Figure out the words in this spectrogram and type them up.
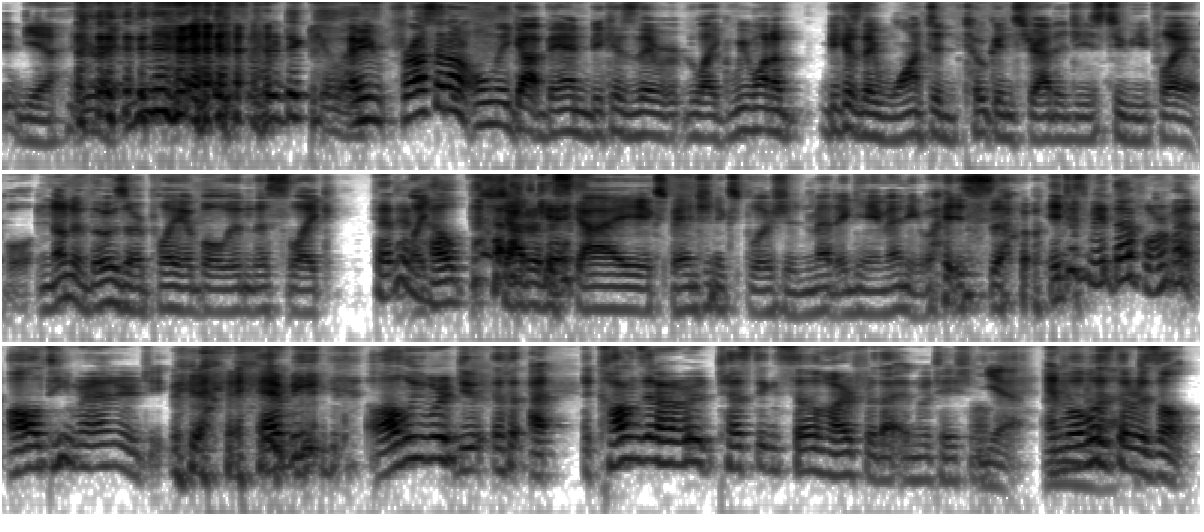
yeah, you're right. it's ridiculous. I mean, Ferocidon only got banned because they were like, we want to, because they wanted token strategies to be playable. None of those are playable in this, like, that didn't like help. that Shadow of the. Sky expansion explosion metagame, anyways. So, It just made that format all Temur energy. Every all we were doing, uh, Collins and I were testing so hard for that invitational. yeah. I And what was that. the result?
